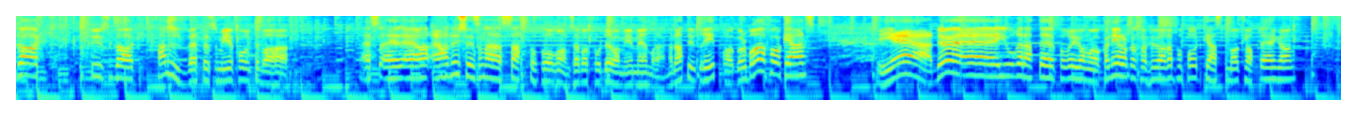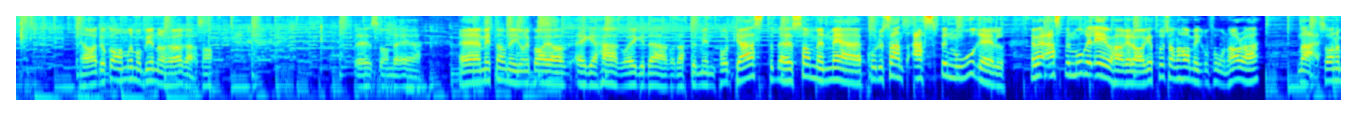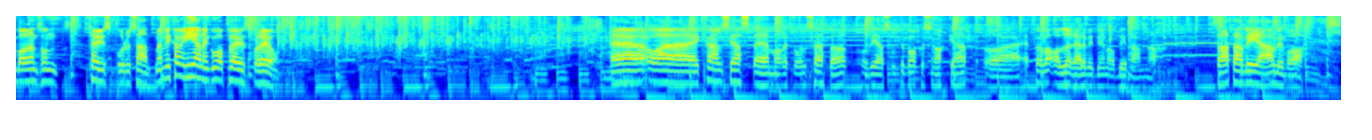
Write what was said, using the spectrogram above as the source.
Tusen takk. Tusen takk. Helvete så mye folk det var her. Jeg, jeg, jeg, hadde ikke sånn her sett på forhånd, så jeg bare trodde det var mye mindre. Men dette er jo dritbra. Går det bra, folkens? Yeah! Du jeg gjorde dette forrige gang òg. Kan gi dere som hører på podkasten, bare klappe en gang? Ja, dere andre må begynne å høre. sant? Det er sånn det er. Eh, mitt navn er Jonny Bayer. Jeg er her og jeg er der, og dette er min podkast. Eh, sammen med produsent Espen Morild. Vet, Espen Morild er jo her i dag. Jeg tror ikke han har mikrofon. Har du det? Nei, så han er bare en sånn taus produsent. Men vi kan jo gi han en god applaus for det jo. Eh, og eh, kveldens gjest er Marit Voldsæter, og vi har sittet bak og snakket. Og eh, jeg føler allerede vi begynner å bli venner. Så dette blir jævlig bra.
